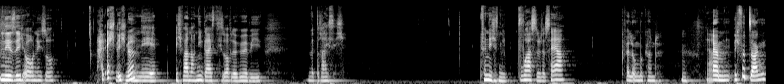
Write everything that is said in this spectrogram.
Nee, sehe ich auch nicht so. Halt echt nicht, ne? Nee, ich war noch nie geistig so auf der Höhe wie mit 30. Finde ich, wo hast du das her? Quelle unbekannt. ja. Ähm, ich würde sagen,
